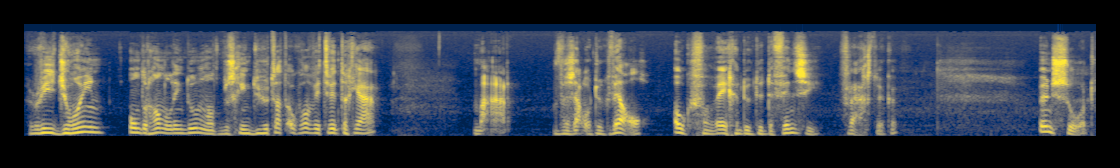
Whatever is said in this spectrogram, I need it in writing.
rejoin onderhandeling doen, want misschien duurt dat ook wel weer twintig jaar. Maar we zouden natuurlijk wel, ook vanwege natuurlijk de defensievraagstukken, een soort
